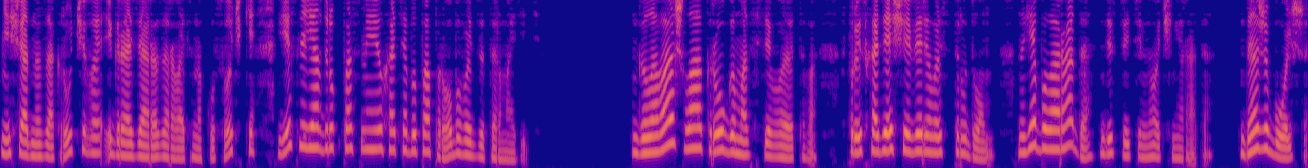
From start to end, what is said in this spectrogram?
нещадно закручивая и грозя разорвать на кусочки, если я вдруг посмею хотя бы попробовать затормозить. Голова шла кругом от всего этого. В происходящее верилось с трудом, но я была рада, действительно очень рада. Даже больше,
